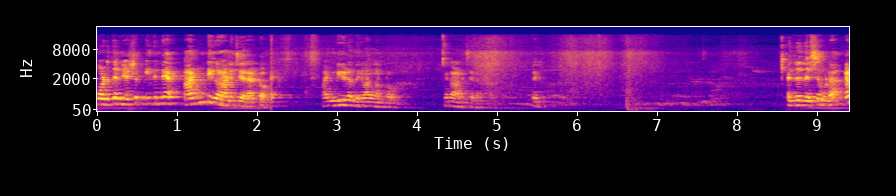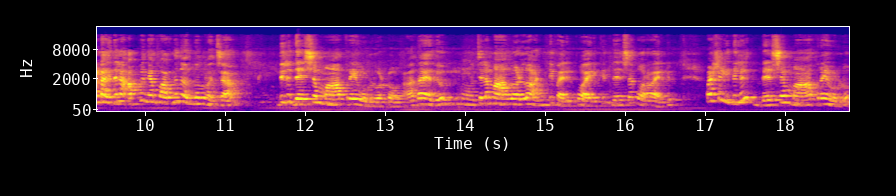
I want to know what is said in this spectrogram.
കൊടുത്തതിന് ശേഷം ഇതിന്റെ അണ്ടി കാണിച്ചു തരാം കേട്ടോ. അണ്ടിയുടെ നീളം കണ്ടോ? കാണിച്ചു തരാം. അതിന്റെ ദശ ഇവിടെ. കണ്ട ഇതിൽ അപ്പൊ ഞാൻ പറഞ്ഞത് എന്തെന്ന് വെച്ചാൽ ഇതിൽ ദശ മാത്രമേ ഉള്ളൂ കേട്ടോ. അതായത് ചില മാങ്ങകളിൽ അണ്ടി വലിപ്പമായിരിക്കും ദശ കുറവായിരിക്കും. പക്ഷെ ഇതിൽ ദശ മാത്രമേ ഉള്ളൂ.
